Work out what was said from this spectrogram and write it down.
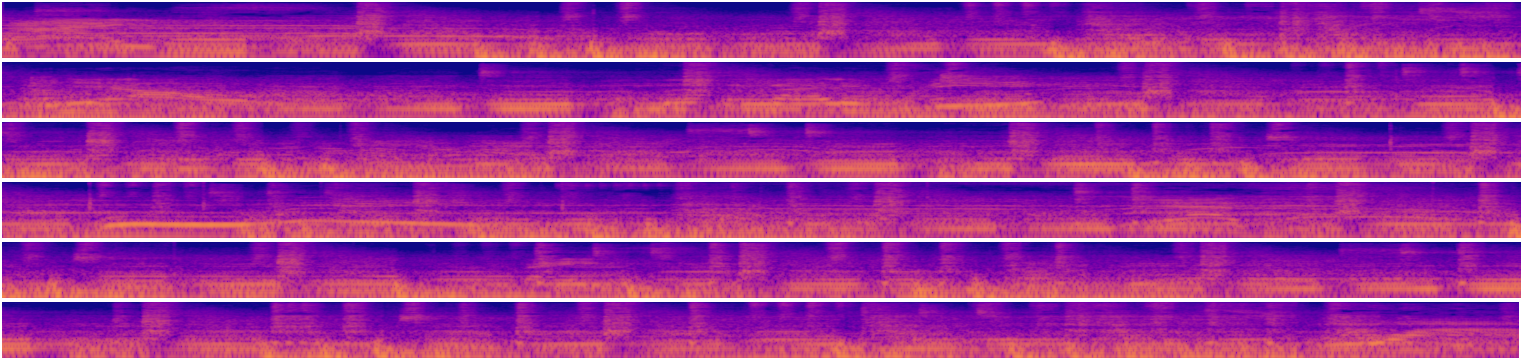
Nice! Yeah! Notre qualifie! wee. Jeff. Faith. Wow.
